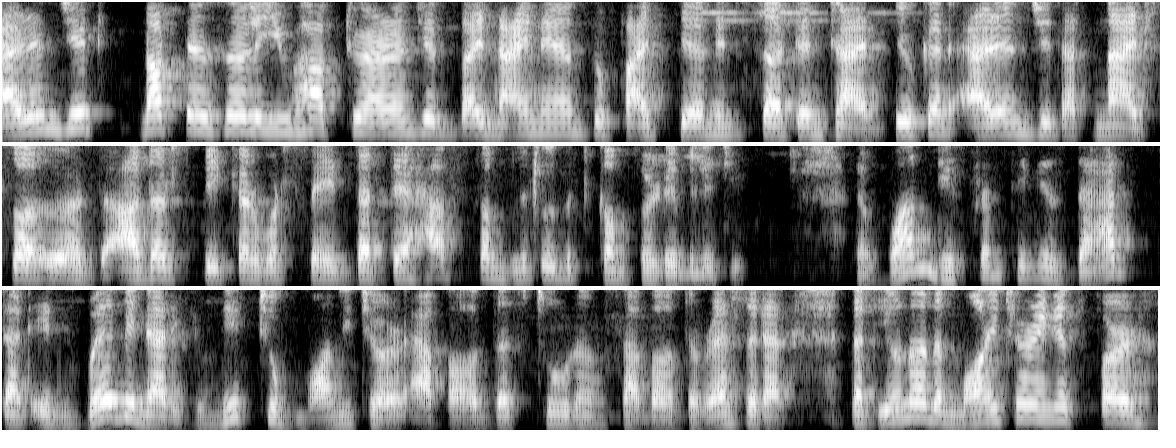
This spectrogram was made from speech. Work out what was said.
arrange it not necessarily you have to arrange it by 9 a.m to 5 p.m in certain time you can arrange it at night so uh, the other speaker would say that they have some little bit comfortability the one different thing is that that in webinar you need to monitor about the students about the resident that you know the monitoring is for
